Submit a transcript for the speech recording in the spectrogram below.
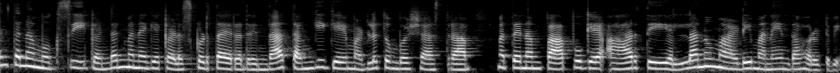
ಬಾಣಂತನ ಮುಗಿಸಿ ಗಂಡನ ಮನೆಗೆ ಕಳಿಸ್ಕೊಡ್ತಾ ಇರೋದ್ರಿಂದ ತಂಗಿಗೆ ಮಡ್ಲು ತುಂಬೋ ಶಾಸ್ತ್ರ, ಮತ್ತು ನಮ್ಮ ಪಾಪುಗೆ ಆರತಿ ಎಲ್ಲನೂ ಮಾಡಿ ಮನೆಯಿಂದ ಹೊರಟ್ವಿ.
